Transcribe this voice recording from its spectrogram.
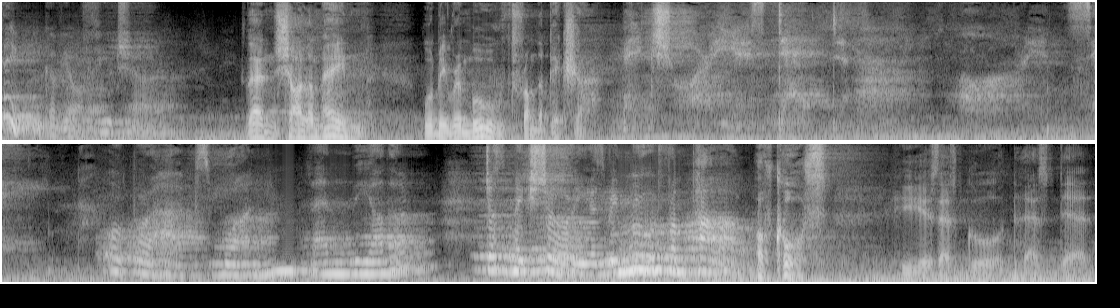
Think of your future. Then Charlemagne will be removed from the picture. Make sure he is dead. Or insane. Or perhaps one, then the other? Just make sure he is removed from power. Of course, he is as good as dead.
